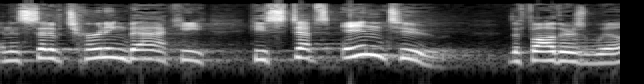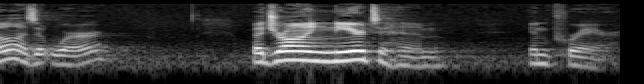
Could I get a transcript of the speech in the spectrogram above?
And instead of turning back, he, he steps into the Father's will, as it were, by drawing near to Him in prayer.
